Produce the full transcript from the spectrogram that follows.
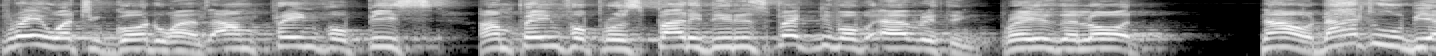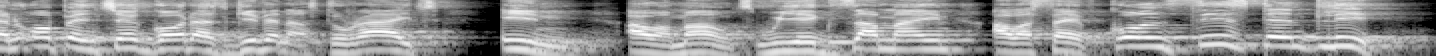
Pray what you God wants. I'm praying for peace. I'm praying for prosperity, irrespective of everything. Praise the Lord. Now, that will be an open check God has given us to write in our mouths. We examine ourselves consistently.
